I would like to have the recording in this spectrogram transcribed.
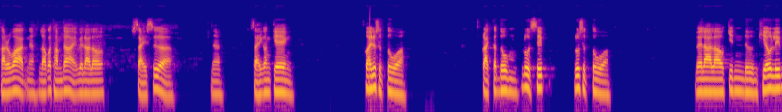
คารวาสนะเราก็ทำได้ เวลาเราใส่เสื้อนะใส่กางเกง ก็ให้รู้สึกตัว กลัดกระดุมรูดซิป รู้สึกตัว เวลาเรากินดื่มเคี้ยวลิ้ม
